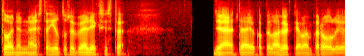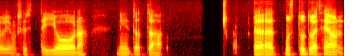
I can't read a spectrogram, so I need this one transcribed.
toinen näistä Hiltusen veljeksistä, ja tämä, joka pelaa hyökkäävän rooli, oli onko se sitten Joona, niin tota, musta tuntuu, että he on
